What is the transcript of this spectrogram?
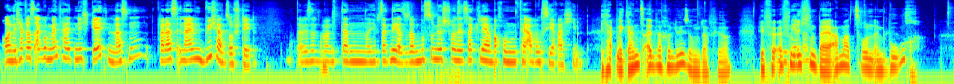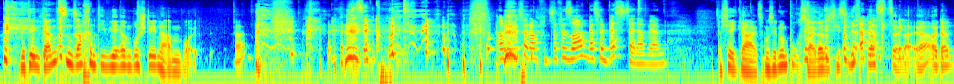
Und ich habe das Argument halt nicht gelten lassen, weil das in allen Büchern so steht. Da dann, ich habe gesagt, nee, also da musst du mir schon jetzt erklären, warum Vererbungshierarchien. Ich habe eine ganz einfache Lösung dafür. Wir veröffentlichen bei Amazon ein Buch mit den ganzen Sachen, die wir irgendwo stehen haben wollen. Ja? Sehr gut. Aber wir müssen doch dafür sorgen, dass wir Bestseller werden. Das ist ja egal, es muss ja nur ein Buch sein, also es hieß nicht Bestseller, okay. ja. Und dann,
